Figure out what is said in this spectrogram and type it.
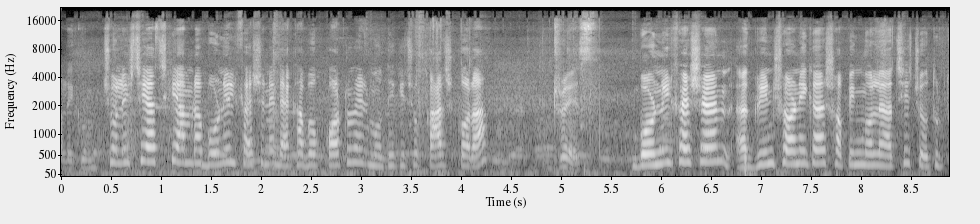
আলাইকুম। চলে এসেছি আজকে আমরা বর্নিল ফ্যাশনে দেখাবো কটনের মধ্যে কিছু কাজ করা dress. Bornil fashion green Swarnika shopping মলে আছে, চতুর্থ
